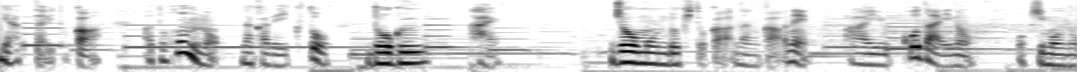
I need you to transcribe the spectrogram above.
であったりとか、あと本の中で行くと、土偶、はい。縄文土器とか、なんかね、ああいう古代の置物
